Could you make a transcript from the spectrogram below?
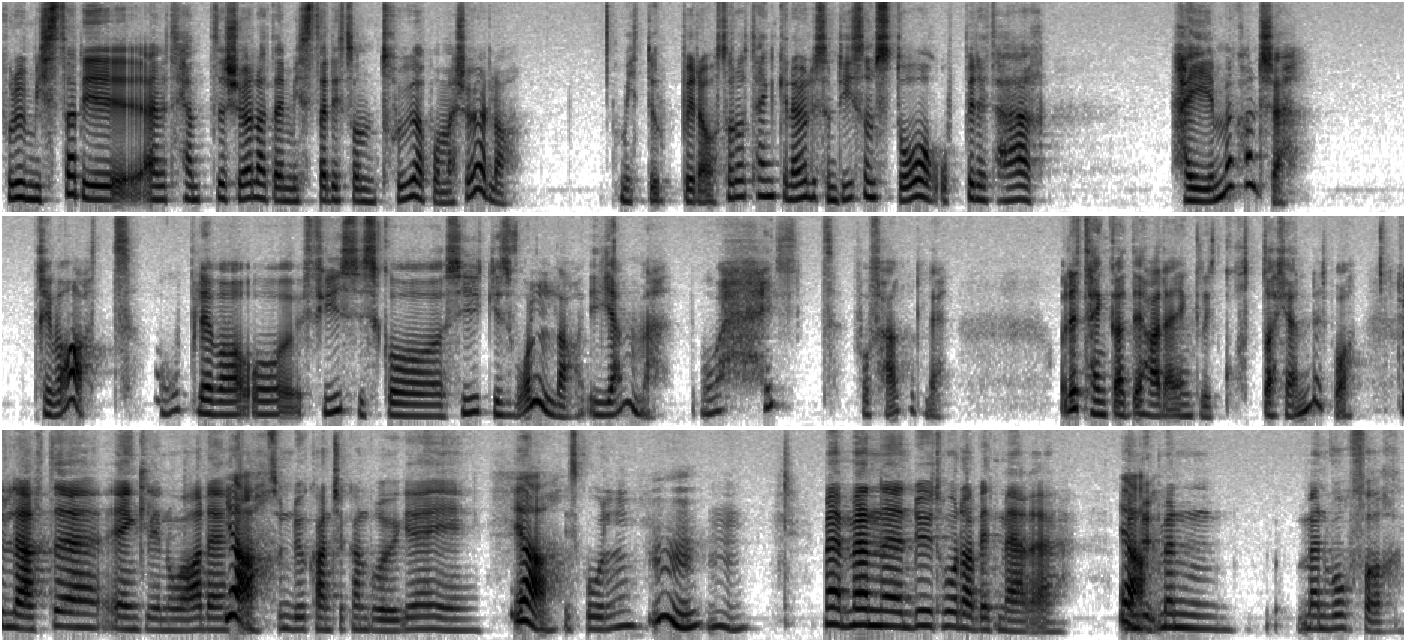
For du mister de Jeg kjente sjøl at jeg mista litt sånn trua på meg sjøl, midt oppi det. Og så da tenker jeg jo liksom de som står oppi dette her hjemme, kanskje, privat, og opplever og fysisk og psykisk vold da, i hjemmet. Det må være helt forferdelig. Og det tenker jeg at det hadde jeg egentlig godt av kjenne litt på. Du lærte egentlig noe av det Ja. som du kanskje kan bruke i, Ja. i skolen? Mm. Mm. Men, men eh, du tror det har blitt mer? Men, Ja. du, men, men hvorfor?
